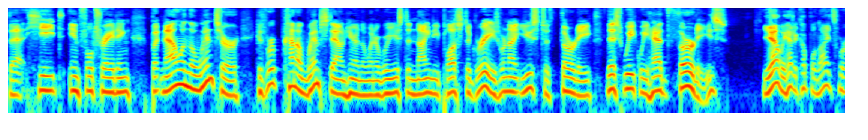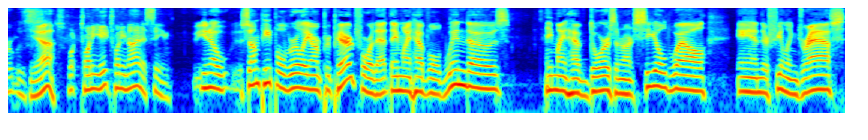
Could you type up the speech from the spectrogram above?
that heat infiltrating. But now in the winter, because we're kind of wimps down here in the winter, we're used to 90 plus degrees. We're not used to 30. This week we had 30s. Yeah, we had a couple nights where it was Yeah. what 28, 29 it seemed. You know, some people really aren't prepared for that. They might have old windows, they might have doors that aren't sealed well, and they're feeling drafts.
